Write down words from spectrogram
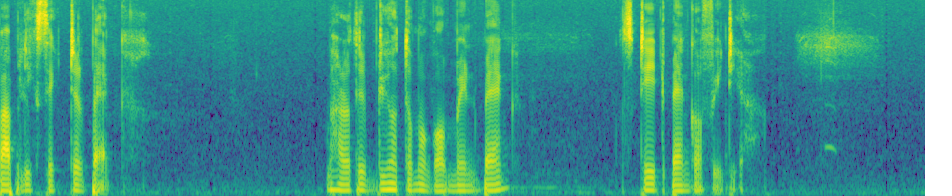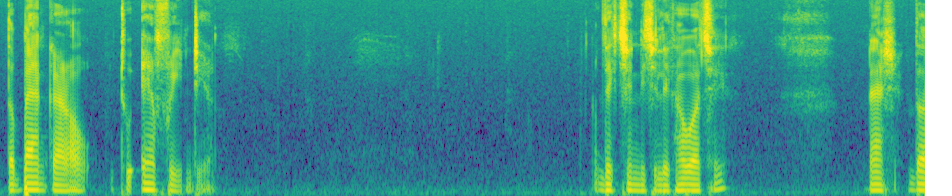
পাবলিক সেক্টর ব্যাংক ভারতের বৃহত্তম government bank State Bank of India the banker to every Indian দেখছেন, নিচে লেখাও আছে the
